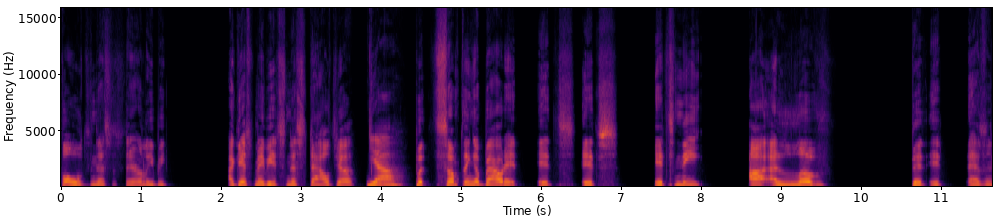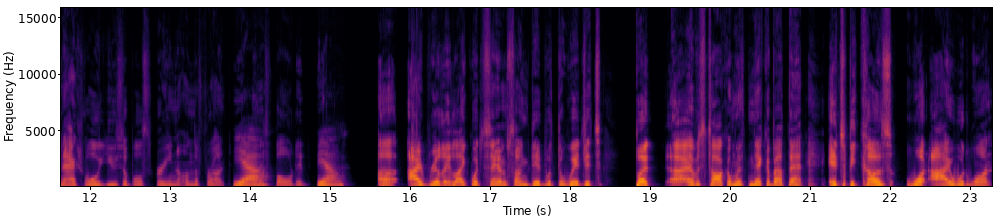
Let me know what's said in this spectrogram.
folds necessarily, but I guess maybe it's nostalgia Yeah. but something about it it's it's it's neat i i love that it has an actual usable screen on the front Yeah. it's folded Yeah. uh i really like what samsung did with the widgets but i was talking with nick about that it's because what i would want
